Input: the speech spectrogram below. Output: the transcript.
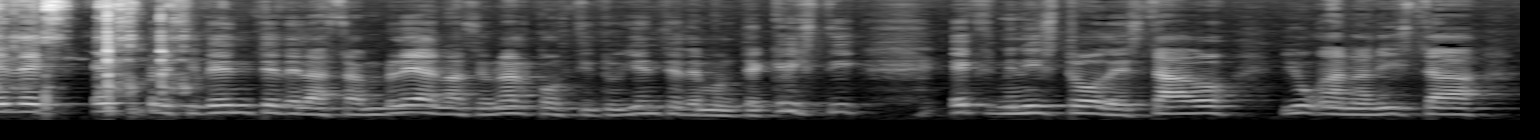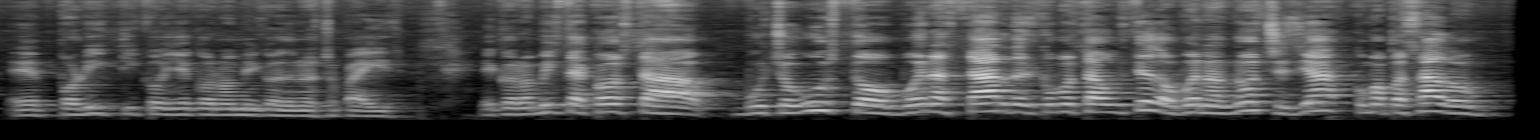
el ex expresidente de la Asamblea Nacional Constituyente de Montecristi, ex ministro de Estado y un analista eh, político y económico de nuestro país. Economista Costa, mucho gusto, buenas tardes, ¿cómo está usted? O buenas noches ya, ¿cómo ha pasado?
